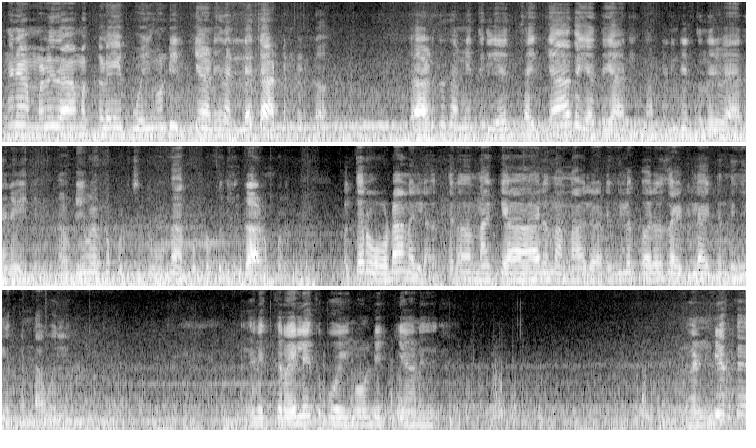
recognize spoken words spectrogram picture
അങ്ങനെ നമ്മളിതാ മക്കളെ പോയിക്കൊണ്ടിരിക്കുകയാണ്. നല്ല ചാട്ടുണ്ട് കേട്ടോ ചാടുന്ന സമയത്തില്ലേ സഹിക്കാൻ കഴിയാത്ത യാതി കണ്ടിന്റെ അടുത്തുനിന്നൊരു വേദന വരും. അവിടെ ഇവിടെയൊക്കെ പിടിച്ച് തൂങ്ങാക്കൊണ്ടൊക്കെ കാണുമ്പോൾ. ഇപ്പോഴത്തെ റോഡാണല്ലോ. എത്ര നന്നാക്കിയാലും നന്നാവില്ല. എവിടെയെങ്കിലുമൊക്കെ ഓരോ സൈഡിലായിട്ട് എന്തെങ്കിലുമൊക്കെ ഉണ്ടാവുമല്ലോ. അങ്ങനെ കിറയിലേക്ക് പോയിക്കൊണ്ടിരിക്കുകയാണ്. വണ്ടിയൊക്കെ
